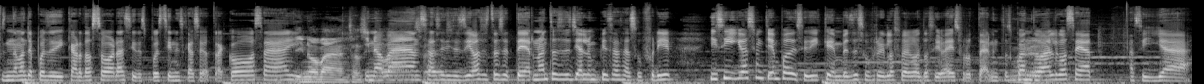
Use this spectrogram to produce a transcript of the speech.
pues nada más te puedes dedicar dos horas y después tienes que hacer otra cosa. Y no avanzas, Y no avanzas y dices, Dios, esto es eterno, entonces ya lo empiezas a sufrir. Y sí, yo hace un tiempo decidí que en vez de sufrir los juegos los iba a disfrutar. Entonces Muy cuando bien. algo sea así ya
